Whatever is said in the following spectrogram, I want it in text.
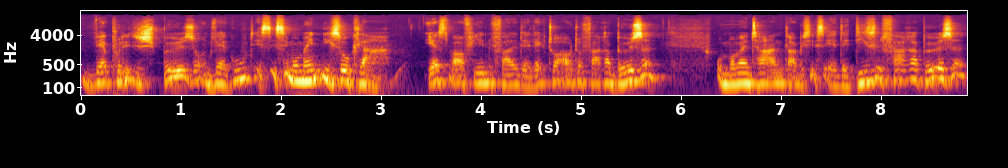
wer politisch böse und wer gut ist, ist im Moment nicht so klar. Erst war auf jeden Fall der Elektroautofahrer böse und momentan, glaube ich, ist eher der Dieselfahrer böse.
